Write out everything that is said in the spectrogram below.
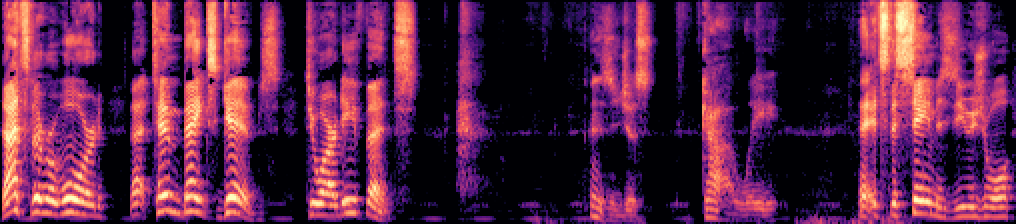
that's the reward that Tim Banks gives to our defense. This is just, golly. It's the same as usual,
